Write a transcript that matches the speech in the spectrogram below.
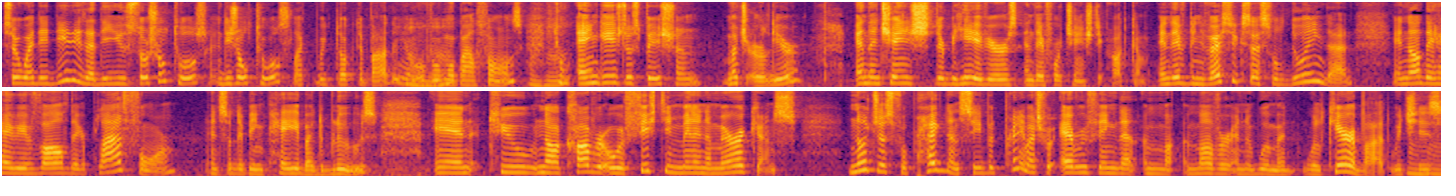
So what they did is that they used social tools, and digital tools, like we talked about, you know, mm-hmm. over mobile phones, mm-hmm. to engage those patients much earlier, and then change their behaviors and therefore change the outcome. And they've been very successful doing that, and now they have evolved their platform. And so they're being paid by the Blues, and to now cover over 50 million Americans not just for pregnancy, but pretty much for everything that a, mo- a mother and a woman will care about, which mm-hmm. is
